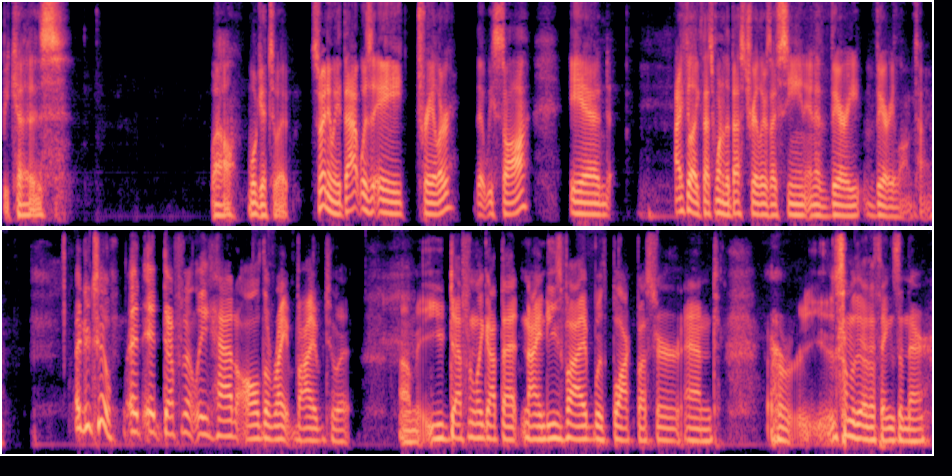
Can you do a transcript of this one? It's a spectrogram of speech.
because, well, we'll get to it. So, anyway, that was a trailer that we saw, and I feel like that's one of the best trailers I've seen in a very, very long time. I do too. It it definitely had all the right vibe to it. Um, you definitely got that '90s vibe with Blockbuster and her some of the other things in there.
